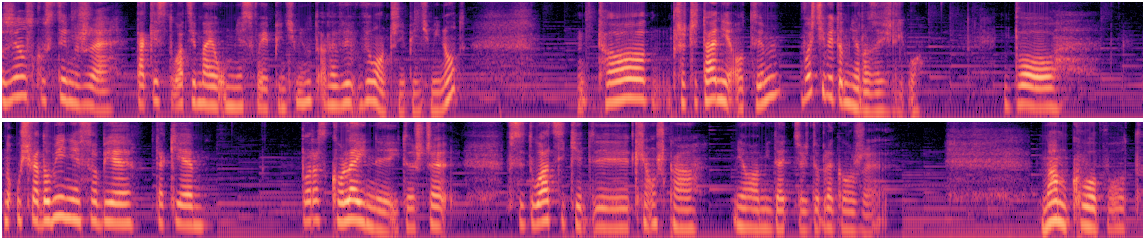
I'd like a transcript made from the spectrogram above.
w związku z tym, że takie sytuacje mają u mnie swoje 5 minut, ale wy, wyłącznie 5 minut, to przeczytanie o tym właściwie to mnie rozeźliło. Bo no, uświadomienie sobie takie po raz kolejny i to jeszcze w sytuacji, kiedy książka miała mi dać coś dobrego, że mam kłopot,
